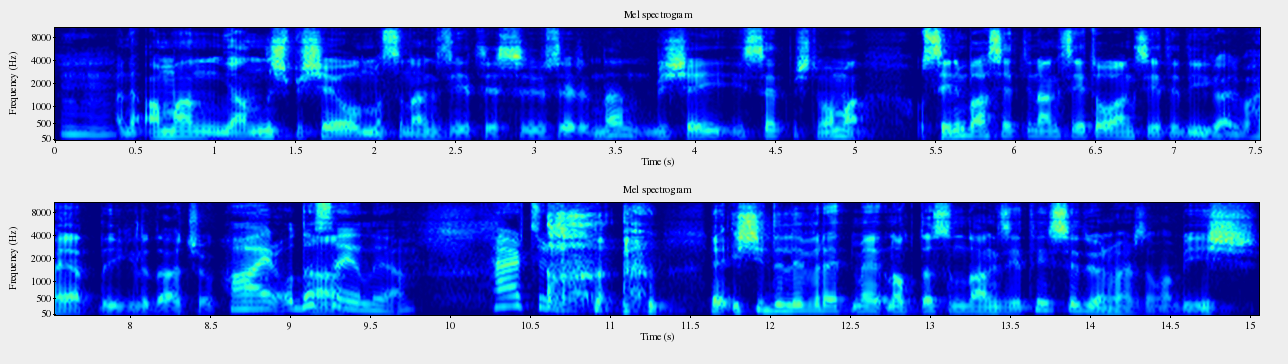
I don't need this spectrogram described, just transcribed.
Hı hı. hani aman yanlış bir şey olmasın anksiyetesi üzerinden bir şey hissetmiştim ama o senin bahsettiğin anksiyete o anksiyete değil galiba. Hayatla ilgili daha çok. Hayır o da Ha. sayılıyor. Her türlü. Ya işi deliver etme noktasında anksiyete hissediyorum her zaman. Bir iş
